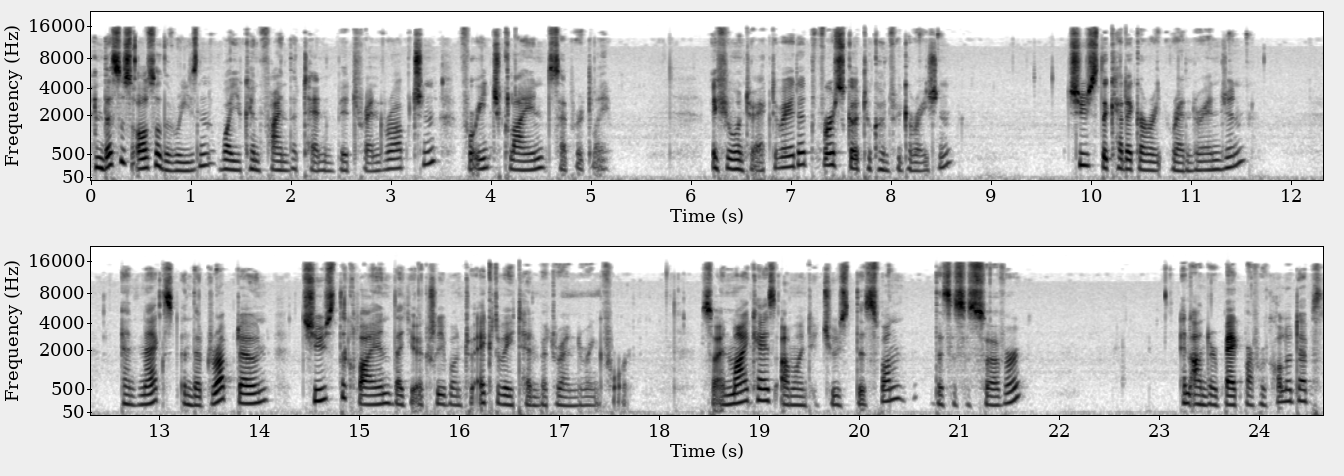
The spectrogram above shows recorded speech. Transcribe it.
And this is also the reason why you can find the 10-bit render option for each client separately. If you want to activate it, first go to Configuration, choose the category Render Engine, and next in the drop-down, choose the client that you actually want to activate 10-bit rendering for. So in my case, I'm going to choose this one. This is a server. And under back buffer color depth,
